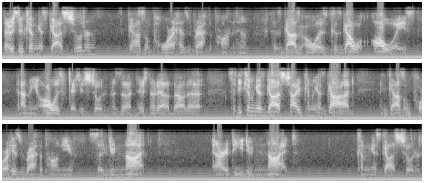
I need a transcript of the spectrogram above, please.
Those who come against God's children, God's to pour out his wrath upon them. Because God's always, because God will always, and I mean always protect his children. There's, there's no doubt about that. So if you come against God's child, you're coming against God, and God's to pour out his wrath upon you. So do not, and I repeat, do not come against God's children.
